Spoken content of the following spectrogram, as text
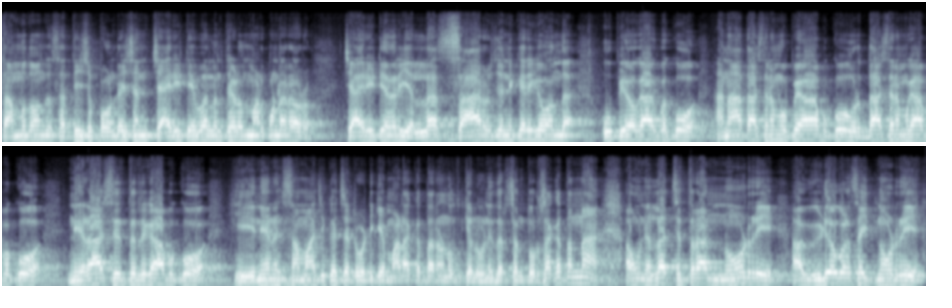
ತಮ್ಮದೊಂದು ಸತೀಶ್ ಫೌಂಡೇಶನ್ ಚಾರಿಟೇಬಲ್ ಅಂತ ಹೇಳೋದು ಮಾಡ್ಕೊಂಡಾರ ಅವರು. ಚಾರಿಟಿ ಅಂದರೆ ಎಲ್ಲ ಸಾರ್ವಜನಿಕರಿಗೆ ಒಂದು ಉಪಯೋಗ ಆಗಬೇಕು. ಅನಾಥಾಶ್ರಮ ಉಪಯೋಗ ಆಗಬೇಕು, ವೃದ್ಧಾಶ್ರಮಗೆ ಆಗಬೇಕು, ನಿರಾಶ್ರಿತರಿಗೆ ಆಗಬೇಕು. ಏನೇನು ಸಾಮಾಜಿಕ ಚಟುವಟಿಕೆ ಮಾಡಾಕತ್ತಾರ ಅನ್ನೋದು ಕೆಲವು ನಿದರ್ಶನ ತೋರ್ಸಾಕತ್ತನ್ನ. ಅವನ್ನೆಲ್ಲ ಚಿತ್ರ ನೋಡ್ರಿ, ಆ ವಿಡಿಯೋಗಳ ಸಹಿತ ನೋಡ್ರಿ.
